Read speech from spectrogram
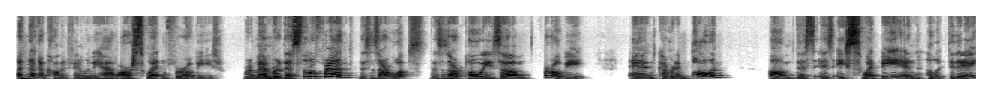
Another common family we have are sweat and furrow bees. Remember this little friend? This is our, whoops, this is our Poey's um, furrow bee and covered in pollen. Um, this is a sweat bee in Halictidae.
